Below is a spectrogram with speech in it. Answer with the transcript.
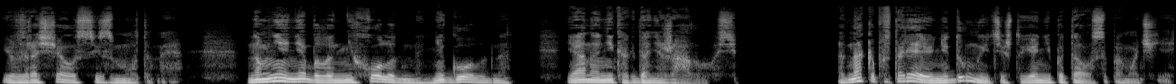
и возвращалась измотанная. Но мне не было ни холодно, ни голодно, и она никогда не жаловалась. Однако, повторяю, не думайте, что я не пытался помочь ей.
